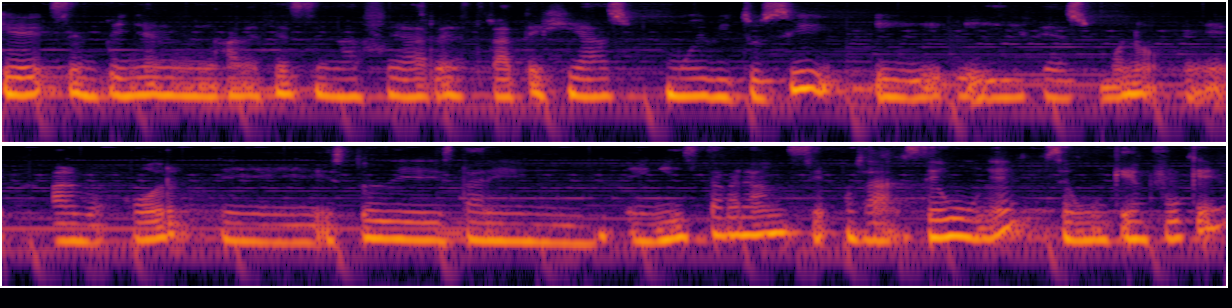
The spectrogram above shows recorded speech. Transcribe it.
que se empeñan a veces en hacer estrategias muy B2C y, dices, bueno, eh, a lo mejor eh, esto de estar en, Instagram, o sea, según, ¿eh? según qué enfoque,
